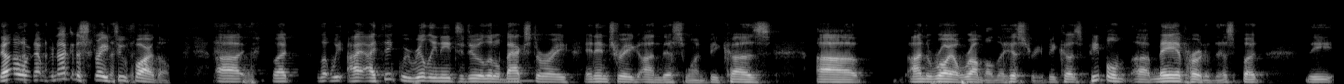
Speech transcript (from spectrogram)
no, we're not, not going to stray too far though. Uh, but we, I, I, think we really need to do a little backstory and intrigue on this one because uh, on the Royal Rumble, the history, because people uh, may have heard of this, but the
